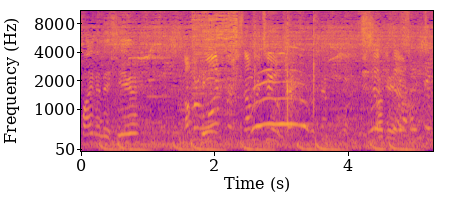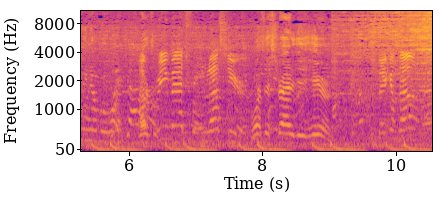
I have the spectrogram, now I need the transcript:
finally here. Number Pete. one versus number two. This is Okay. the- number one. a rematch from last year. What's the strategy here? Take him down.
